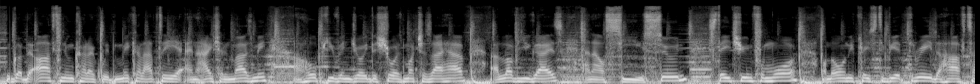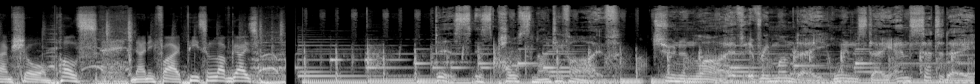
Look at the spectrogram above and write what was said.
we've got the afternoon karak with Mikal Atiyah and Aisha Al-Mazmi. I hope you've enjoyed the show as much as I have. I love you guys, and I'll see you soon. Stay tuned for more on the only place to be at 3, the halftime show on Pulse 95. Peace and love, guys. This is Pulse 95. Tune in live every Monday, Wednesday, and Saturday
